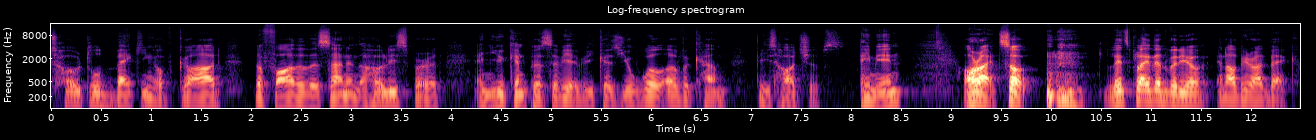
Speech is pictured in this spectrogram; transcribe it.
total backing of God, the Father, the Son, and the Holy Spirit, and you can persevere because you will overcome these hardships. Amen. All right, so let's play that video and I'll be right back.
